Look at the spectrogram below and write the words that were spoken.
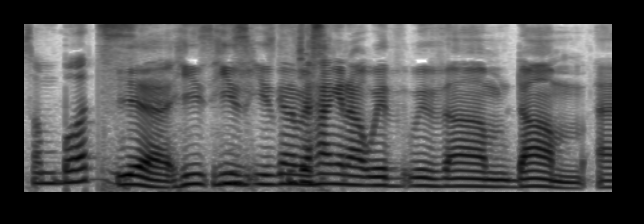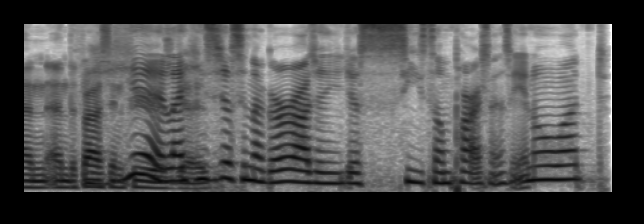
some butts. Yeah, he's he's he's gonna he be hanging out with with um Dom and and the Fast and yeah, Furious like guys. he's just in a garage and you just see some parts and say, you know what?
